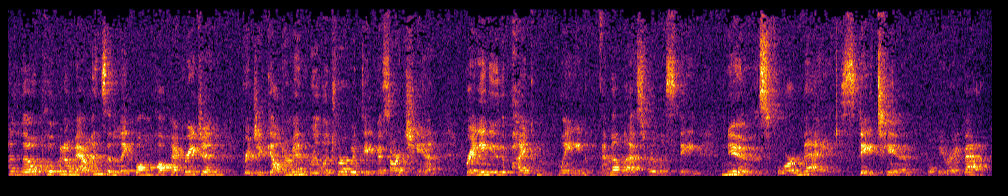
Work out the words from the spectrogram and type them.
Hello, Pocono Mountains and Lake Wallenpaupack region. Bridget Gelderman, Realtor with Davis R. Chant, bringing you the Pike Wayne MLS real estate news for May. Stay tuned. We'll be right back.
